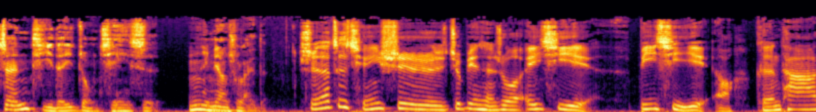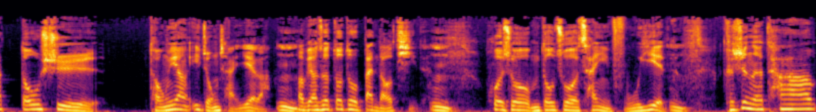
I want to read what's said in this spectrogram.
整体的一种潜意识酝酿出来的。是，那这个潜意识就变成说，A 企业、B 企业啊，可能它都是同样一种产业了。嗯，啊，比方说都做半导体的，嗯，或者说我们都做餐饮服务业的。嗯，可是呢，它。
